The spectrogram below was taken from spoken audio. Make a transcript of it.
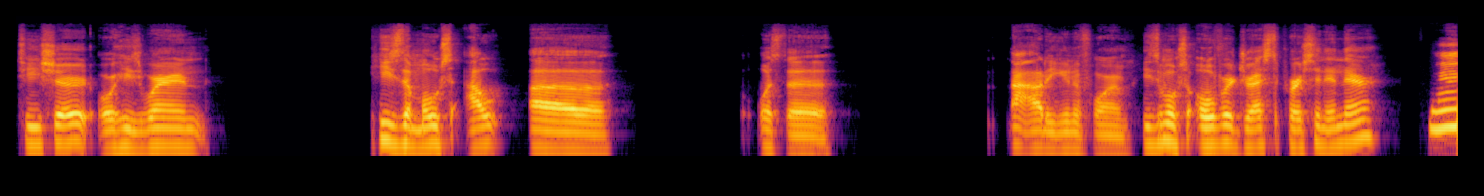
t-shirt, or he's wearing. He's the most out. Uh, what's the? Not out of uniform. He's the most overdressed person in there. If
